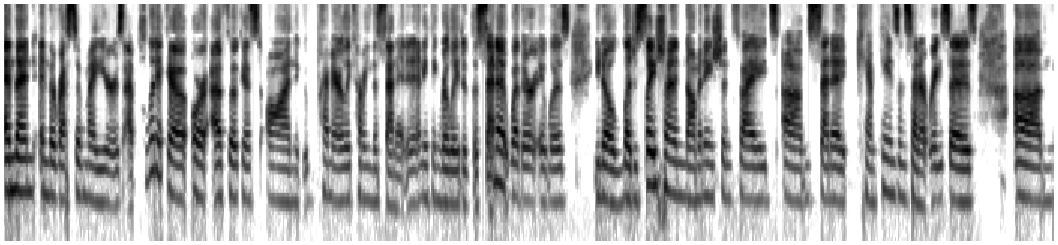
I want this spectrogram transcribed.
And then in the rest of my years at Politico, or uh, focused on primarily covering the Senate and anything related to the Senate, whether it was, you know, legislation, nomination fights, um, Senate campaigns and Senate races. Um,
